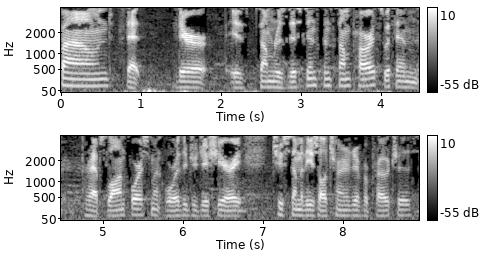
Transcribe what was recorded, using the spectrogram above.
found that there is some resistance in some parts within perhaps law enforcement or the judiciary to some of these alternative approaches?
